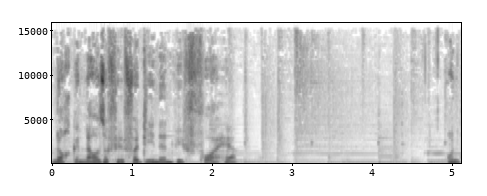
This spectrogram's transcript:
noch genauso viel verdienen wie vorher? Und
